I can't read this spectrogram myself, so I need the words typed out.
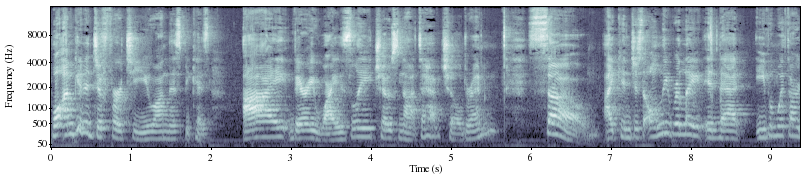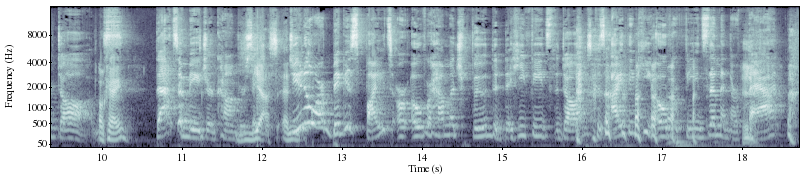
Well, I'm going to defer to you on this because I very wisely chose not to have children. So I can just only relate in that even with our dogs. Okay. That's a major conversation. Yes, and- Do you know our biggest fights are over how much food that he feeds the dogs? Because I think he overfeeds them and they're fat.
